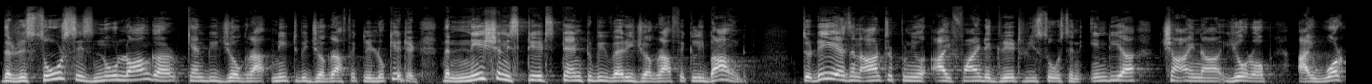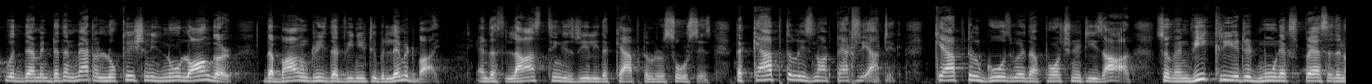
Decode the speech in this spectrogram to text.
the resources no longer can be geogra- need to be geographically located. The nation states tend to be very geographically bound. Today, as an entrepreneur, I find a great resource in India, China, Europe. I work with them. It doesn't matter. Location is no longer the boundaries that we need to be limited by. And the last thing is really the capital resources. The capital is not patriotic. Capital goes where the opportunities are. So when we created Moon Express as an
